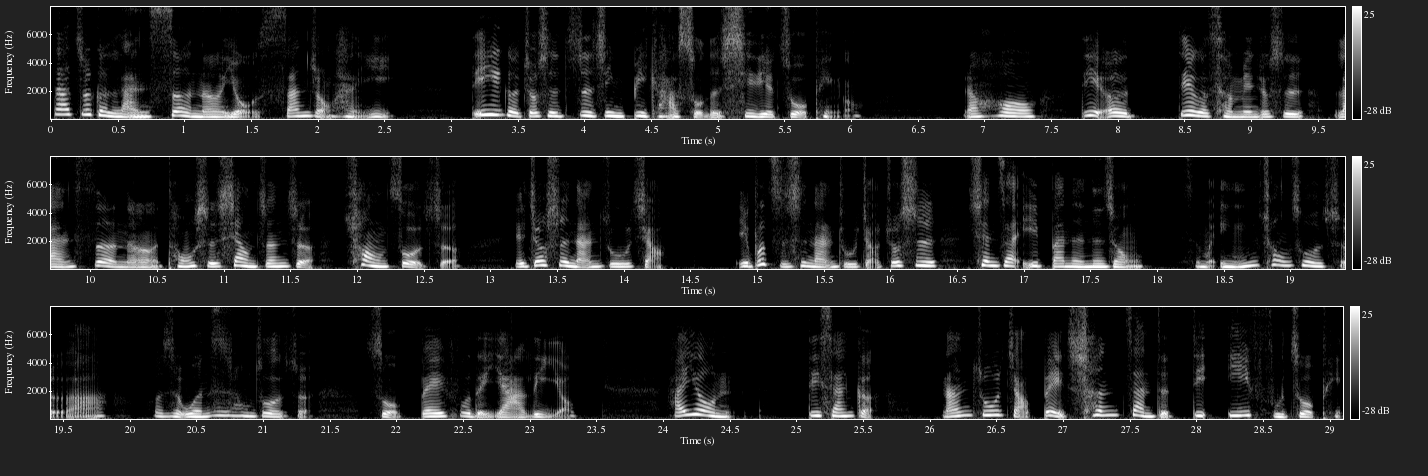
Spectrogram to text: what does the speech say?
那这个蓝色呢有三种含义，第一个就是致敬毕卡索的系列作品哦，然后第二。第二个层面就是蓝色呢，同时象征着创作者，也就是男主角也不只是男主角，就是现在一般的那种什么影音创作者啊，或者文字创作者所背负的压力哦。还有第三个，男主角被称赞的第一幅作品，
